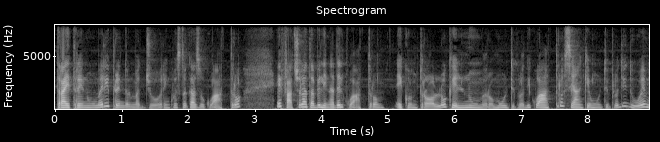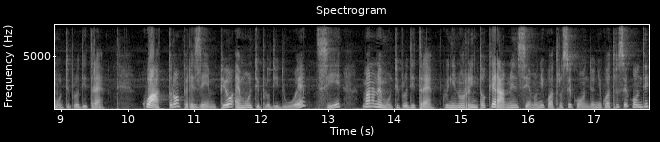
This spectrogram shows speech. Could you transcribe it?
Tra i tre numeri prendo il maggiore, in questo caso 4, e faccio la tabellina del 4 e controllo che il numero multiplo di 4 sia anche multiplo di 2 e multiplo di 3. 4, per esempio, è multiplo di 2, sì, ma non è multiplo di 3, quindi non rintoccheranno insieme ogni 4 secondi. Ogni 4 secondi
